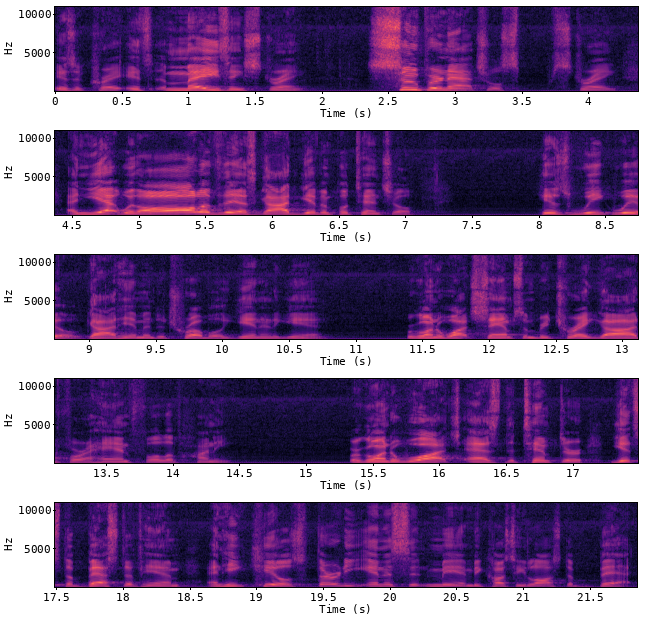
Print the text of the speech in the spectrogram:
is a cra- it's amazing strength, supernatural strength. And yet, with all of this God given potential, his weak will got him into trouble again and again. We're going to watch Samson betray God for a handful of honey. We're going to watch as the tempter gets the best of him and he kills 30 innocent men because he lost a bet.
